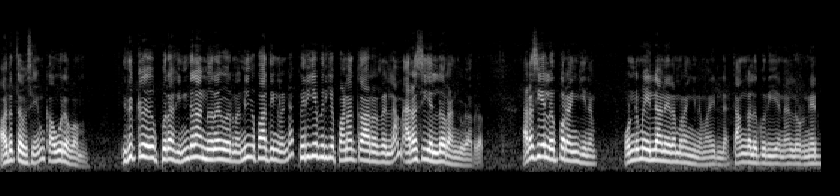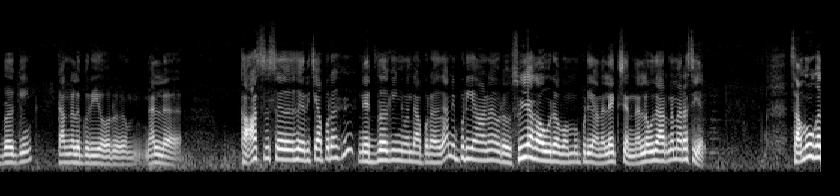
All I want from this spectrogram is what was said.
அடுத்த விஷயம் கௌரவம். இதுக்கு பிறகு இந்தலாம் நிறைவேறணும் நீங்கள் பார்த்தீங்கன்னா பெரிய பெரிய பணக்காரர் எல்லாம் அரசியலில் இறங்குவார்கள். அரசியல் எப்போ இறங்கினம் ஒன்றுமே இல்லா நேரம் இறங்கினமா? இல்லை. தங்களுக்குரிய நல்ல ஒரு நெட்வொர்க்கிங் தங்களுக்குரிய ஒரு நல்ல காசு சேகரித்த பிறகு நெட்வொர்க்கிங் வந்த பிறகு தான் இப்படியான ஒரு சுய கௌரவம் இப்படியான எலெக்ஷன் நல்ல உதாரணம் அரசியல். சமூக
